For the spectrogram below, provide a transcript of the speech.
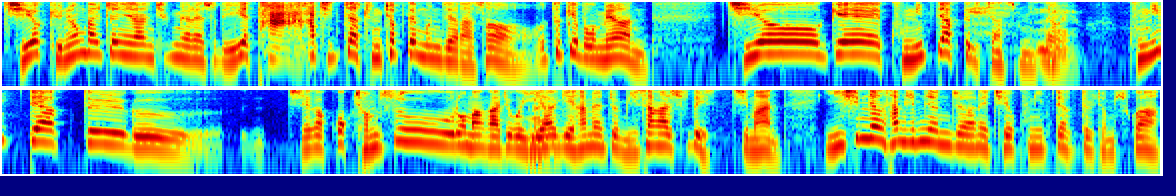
지역 균형 발전이라는 측면에서도 이게 다 진짜 중첩된 문제라서 어떻게 보면 지역의 국립대학들 있지 않습니까? 네. 국립대학들 그 제가 꼭 점수로만 가지고 네. 이야기하면 좀 이상할 수도 있지만 20년 30년 전에 지역 국립대학들 점수가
